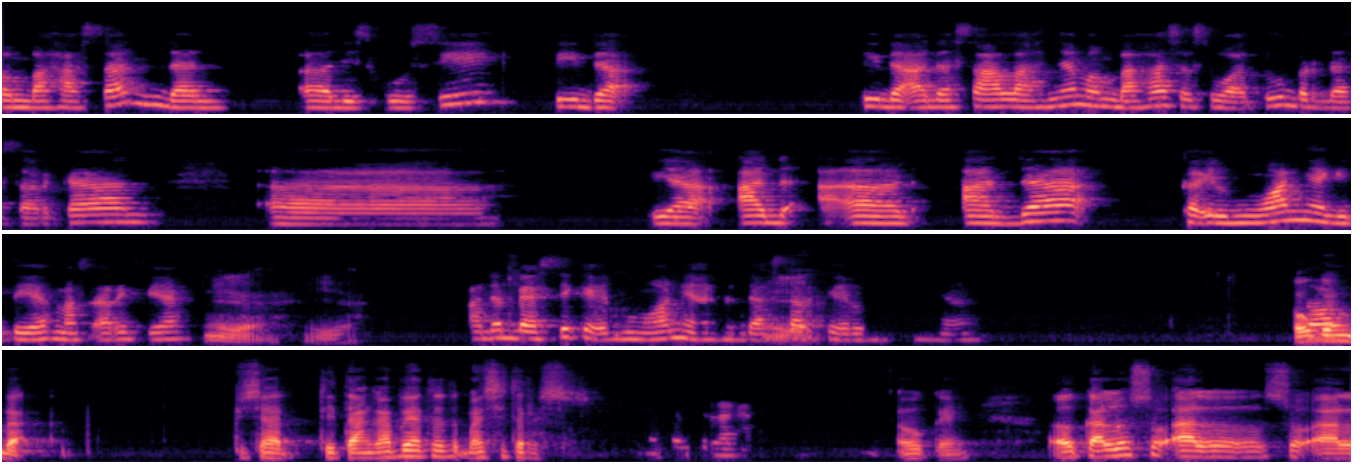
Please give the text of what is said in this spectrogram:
pembahasan dan uh, diskusi tidak tidak ada salahnya membahas sesuatu berdasarkan uh, ya ada uh, ada keilmuannya gitu ya Mas Arief ya. Iya, iya. Ada basic keilmuannya, ada dasar yeah. keilmuannya. Oke okay, Mbak, bisa ditanggapi atau masih terus? Oke, okay. uh, eh, kalau soal soal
